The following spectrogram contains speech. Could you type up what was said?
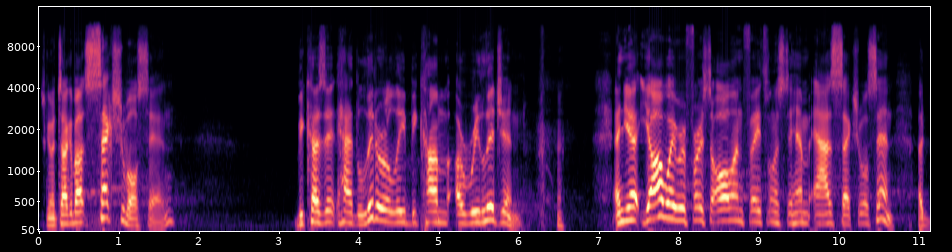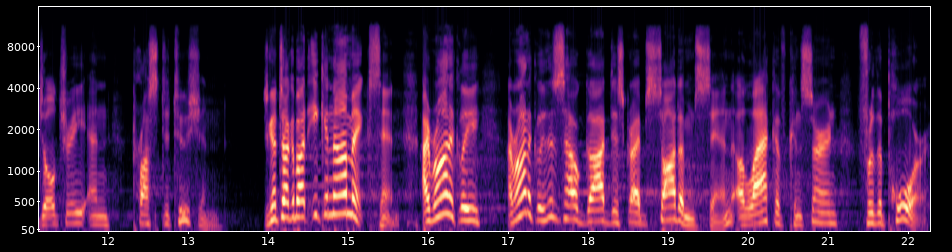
He's going to talk about sexual sin because it had literally become a religion. and yet, Yahweh refers to all unfaithfulness to him as sexual sin, adultery and prostitution. He's going to talk about economic sin. Ironically, ironically, this is how God describes Sodom's sin, a lack of concern for the poor.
